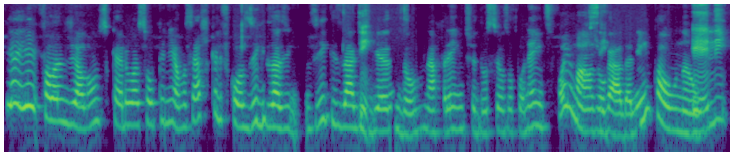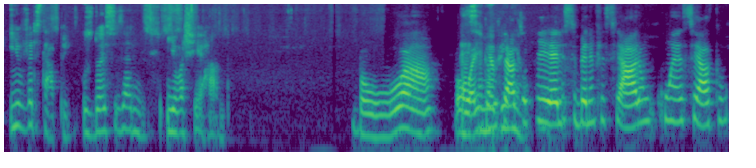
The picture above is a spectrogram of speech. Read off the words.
E aí, falando de Alonso, quero a sua opinião. Você acha que ele ficou zigue-zagueando na frente dos seus oponentes? Foi uma Sim. jogada limpa ou não? Ele e o Verstappen, os dois fizeram isso. E eu achei errado. Boa. Boa. Essa é então, é você acha que eles se beneficiaram com esse ato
